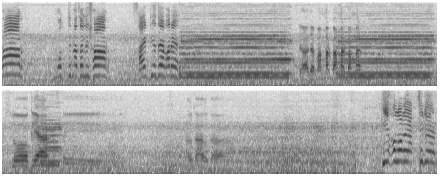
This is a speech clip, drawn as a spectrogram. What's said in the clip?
সর। মত্তি না চালি সর। সাইড দিয়ে দে আমারে। যা যা বাম্মার বাম্মার বাম্মার স্লো ক্লিয়ার হালকা হালকা কি হলো রে অ্যাক্সিডেন্ট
